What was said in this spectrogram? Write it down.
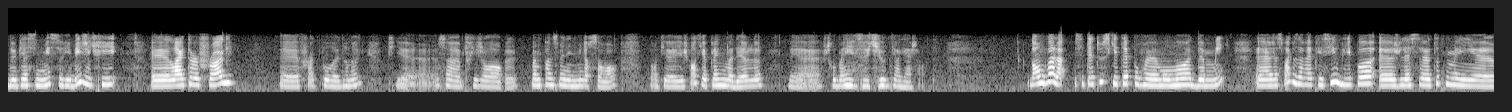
deux pièces et demie sur eBay. J'ai écrit euh, Lighter Frog. Euh, frog pour euh, grenouille. Puis euh, ça a pris genre même pas une semaine et demie de recevoir. Donc je pense qu'il y a plein de modèles mais je trouve bien ça cute quand elle. Donc voilà, c'était tout ce qui était pour mon mois de mai. J'espère que vous avez apprécié. N'oubliez pas, je laisse toutes mes,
